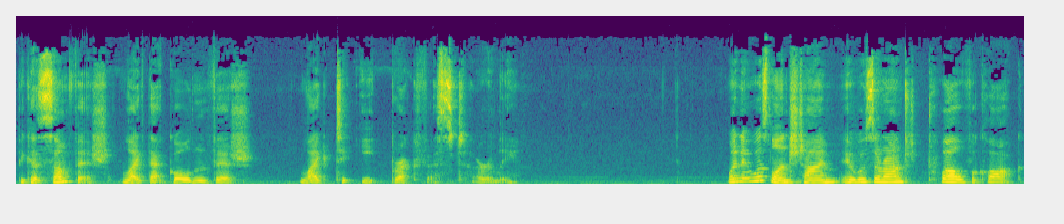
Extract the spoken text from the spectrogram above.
because some fish, like that golden fish, like to eat breakfast early. When it was lunchtime, it was around 12 o'clock,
